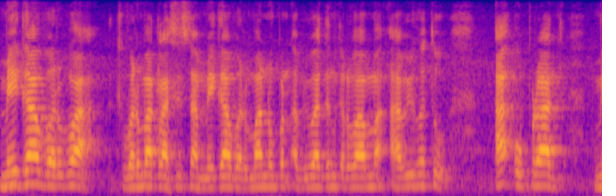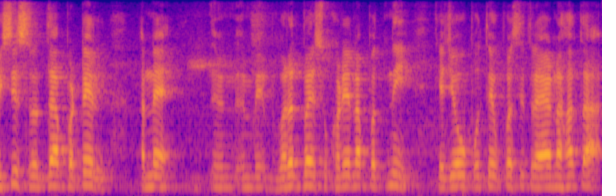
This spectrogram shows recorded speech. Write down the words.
મેગા વર્મા વર્મા ક્લાસીસના મેગા વર્માનું પણ અભિવાદન કરવામાં આવ્યું હતું. આ ઉપરાંત મિસિસ શ્રદ્ધા પટેલ અને ભરતભાઈ સુખડિયાના પત્ની કે જેઓ પોતે ઉપસ્થિત રહ્યા ન હતા,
